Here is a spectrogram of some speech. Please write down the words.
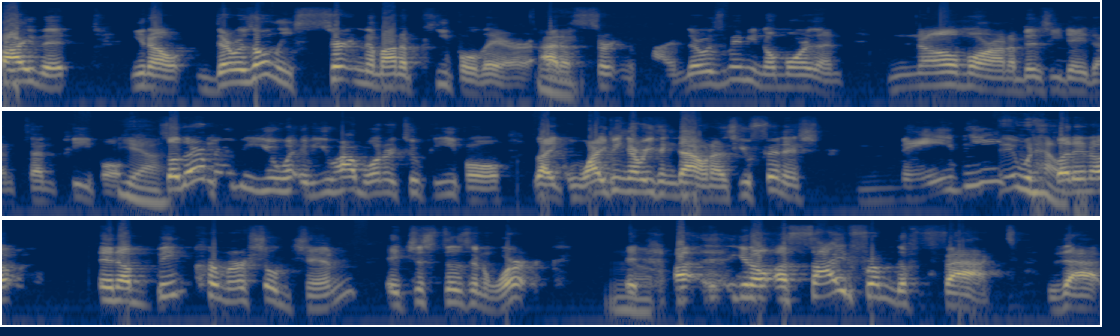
private you know there was only certain amount of people there at a certain time there was maybe no more than no more on a busy day than 10 people Yeah. so there may be you if you have one or two people like wiping everything down as you finish maybe it would help. but in a in a big commercial gym it just doesn't work No. it- uh, you know aside from the fact that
